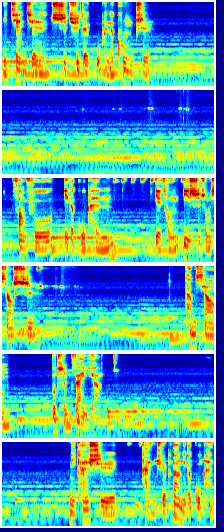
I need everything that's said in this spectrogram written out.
你渐渐失去对骨盆的控制，仿佛你的骨盆也从意识中消失，它们像不存在一样。你开始感觉不到你的骨盆，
